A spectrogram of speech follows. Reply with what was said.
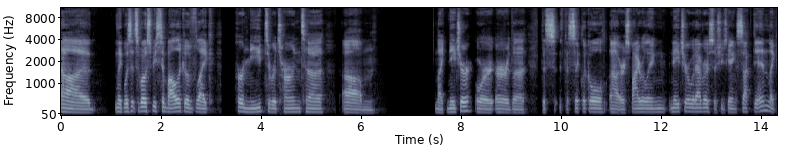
Uh like was it supposed to be symbolic of like her need to return to um like nature or or the the the cyclical uh, or spiraling nature or whatever so she's getting sucked in? Like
